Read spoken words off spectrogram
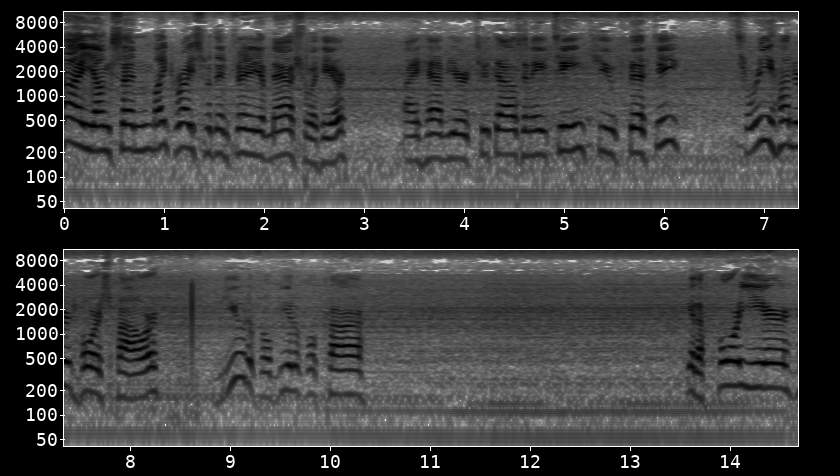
Hi, Yongsen. Mike Rice with Infiniti of Nashua here. I have your 2018 Q50, 300 horsepower, beautiful, beautiful car. You got a four-year,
